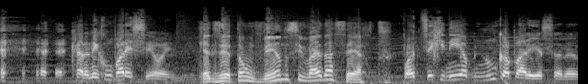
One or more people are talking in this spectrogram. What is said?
o cara nem compareceu ainda. Quer dizer, estão vendo se vai dar certo. Pode ser que nem nunca apareça, né?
